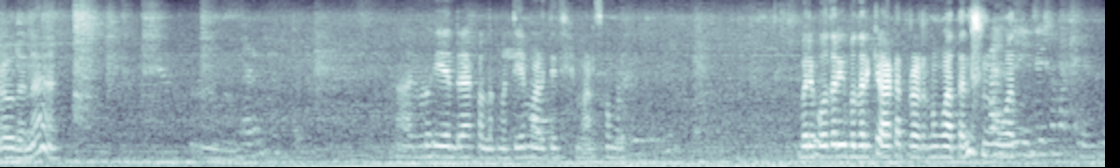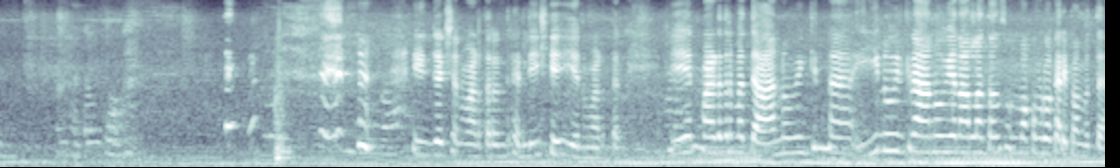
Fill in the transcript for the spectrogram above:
ಹೌದನ? ಬಿಡು ಏನ್ರಿ ಹಾಕಲ್ಲ ಮತ್ತೆ ಏನು ಮಾಡ್ತೈತಿ ಮಾಡಿಸ್ಕೊಂಬಿಡು ಬರೀ ಹೋದ್ರಿಗೆ ಬಂದ್ರೆ ಕೇಳಾಕತ್ ಬೇಡ್ರಿ ನೀವು ಆತನ ನೋವು ಇಂಜೆಕ್ಷನ್ ಮಾಡ್ತಾರಂದ್ರೆ ಅಲ್ಲಿಗೆ ಏನು ಮಾಡ್ತಾರೆ? ಏನು ಮಾಡಿದ್ರೆ ಮತ್ತೆ ಆ ನೋವಿನಕಿನ್ನ ಈ ನೋವಿನಕಿನ್ನ ಆ ನೋವು ಏನಲ್ಲ ಅಂತ ಸುಮ್ಮನೆ ಮಕ್ಕೊಂಬಿಡ್ಬೇಕರಿಪ್ಪ ಮತ್ತೆ.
